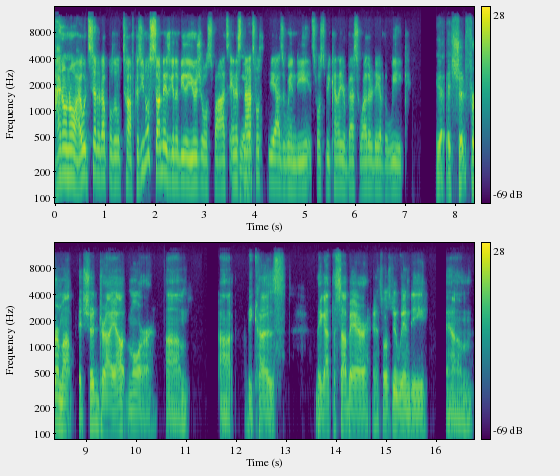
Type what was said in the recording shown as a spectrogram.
I don't know. I would set it up a little tough because you know Sunday is going to be the usual spots, and it's Yeah. not supposed to be as windy. It's supposed to be kind of your best weather day of the week. Yeah, it should firm up. It should dry out more um, uh, because they got the SubAir and it's supposed to be windy. Um,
